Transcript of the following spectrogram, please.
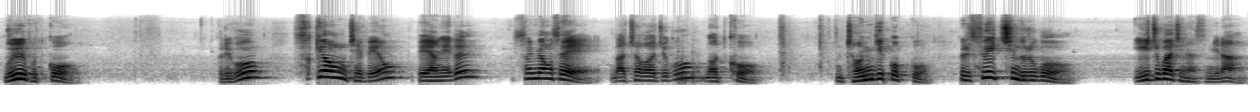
물 붓고 그리고 수경 재배용 배양액을 설명서에 맞춰가지고 넣고 전기 꼽고 그리고 스위치 누르고 2주가 지났습니다.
